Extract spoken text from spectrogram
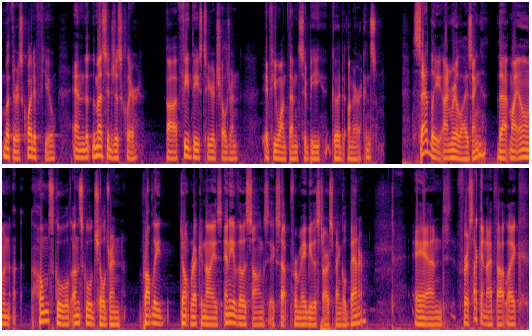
but there's quite a few. And the, the message is clear uh, feed these to your children if you want them to be good Americans. Sadly, I'm realizing that my own homeschooled, unschooled children probably don't recognize any of those songs except for maybe the Star Spangled Banner. And for a second, I thought, like,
